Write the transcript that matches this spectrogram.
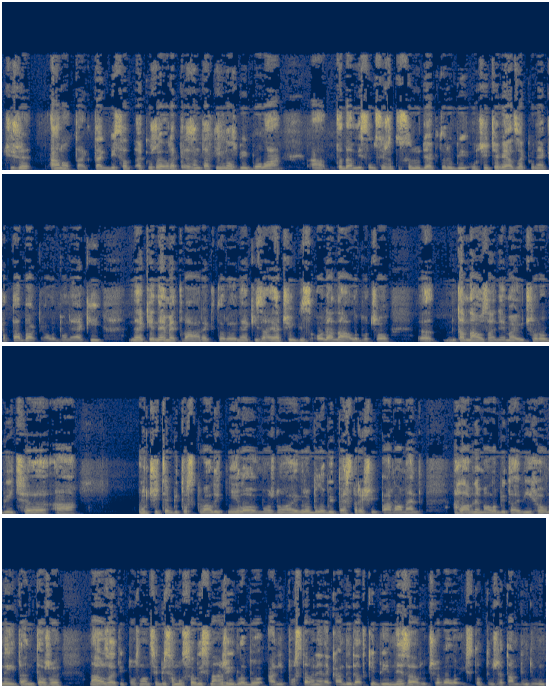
čiže áno, tak, tak by sa, akože reprezentatívnosť by bola a teda myslím si, že to sú ľudia, ktorí by určite viac ako nejaká tabak alebo nejaký, nejaké nemetváre, ktoré nejaký zajačík z Oľana alebo čo, e, tam naozaj nemajú čo robiť e, a určite by to skvalitnilo, možno aj urobilo by pestrejší parlament a hlavne malo by to aj výchovný tento, že naozaj tí poslanci by sa museli snažiť, lebo ani postavenie na kandidátke by im nezaručovalo istotu, že tam budú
